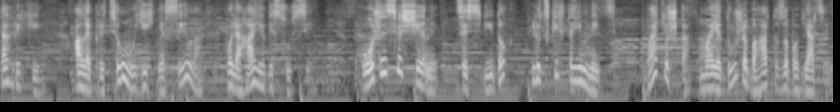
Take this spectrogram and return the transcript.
та гріхи, але при цьому їхня сила полягає в Ісусі. Кожен священик це свідок людських таємниць. Батюшка має дуже багато зобов'язань.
